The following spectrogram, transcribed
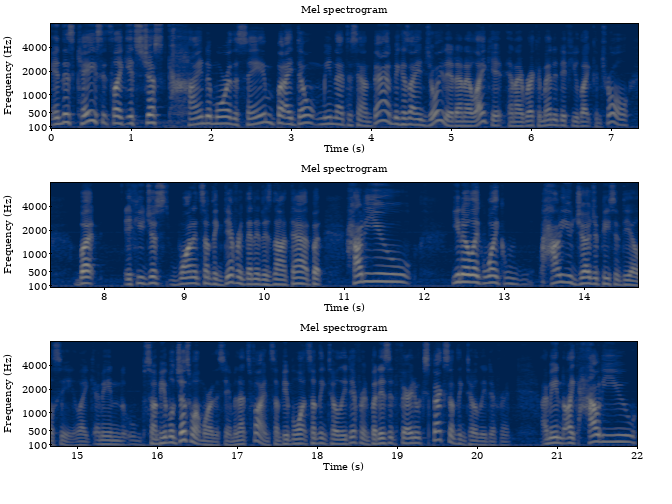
in this case, it's like it's just kind of more of the same, but I don't mean that to sound bad because I enjoyed it and I like it and I recommend it if you like Control. But if you just wanted something different, then it is not that. But how do you you know like like how do you judge a piece of DLC? Like I mean, some people just want more of the same and that's fine. Some people want something totally different, but is it fair to expect something totally different? I mean, like how do you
